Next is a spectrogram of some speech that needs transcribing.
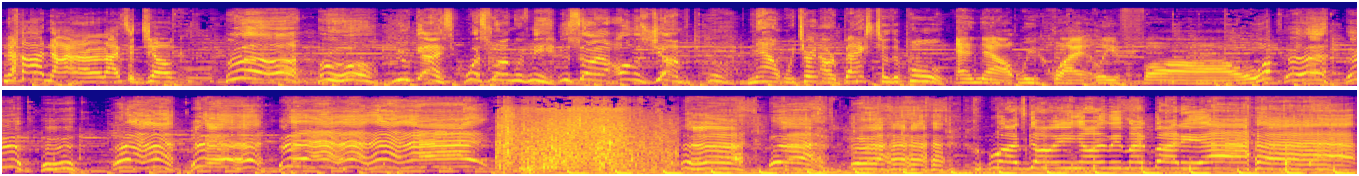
Nah, nah, nah, nah, that's a joke. Ah! Oh, oh, you guys, what's wrong with me? You saw I almost jumped. Now we turn our backs to the pool. And now we quietly fall. Whoop. Ah! Ah! Ah! Ah! Ah! Ah! Ah! Ah! Ah! What's going on with my body? Ah!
